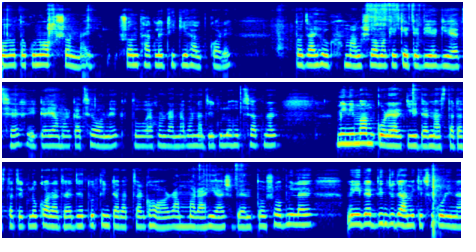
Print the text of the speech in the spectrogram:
ওরও তো কোনো অপশন নাই। অপশন থাকলে ঠিকই হেল্প করে। তো যাই হোক, মাংস আমাকে কেটে দিয়ে গিয়েছে। এটাই আমার কাছে অনেক। তো এখন রান্নাবান্না যেগুলো হচ্ছে আপনার মিনিমাম করে আর কি ঈদের নাস্তা টাস্তা যেগুলো করা যায়। যেহেতু তিনটা বাচ্চার ঘর, আম্মা, রাহি আসবেন, তো সব মিলায় মানে ঈদের দিন যদি আমি কিছু করি না,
